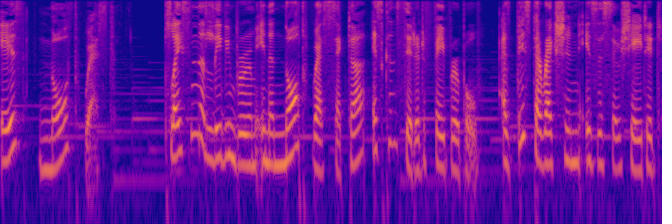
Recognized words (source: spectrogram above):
is northwest. Placing the living room in the northwest sector is considered favorable, as this direction is associated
